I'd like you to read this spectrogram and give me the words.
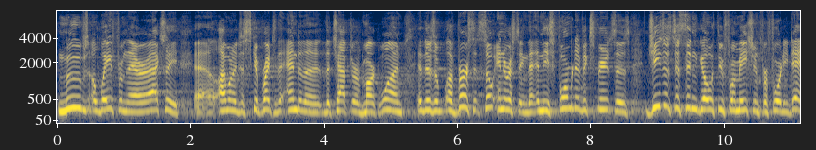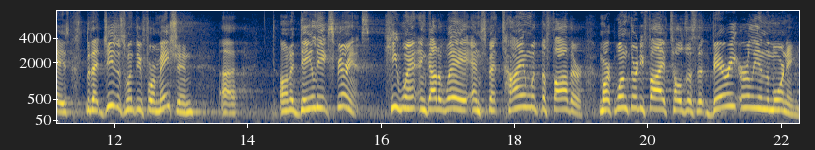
moves away from there. Actually, uh, I want to just skip right to the end of the, the chapter of Mark 1. And There's a, a, verse that's so interesting that in these formative experiences, Jesus just didn't go through formation for 40 days, but that Jesus went through formation uh, on a daily experience. He went and got away and spent time with the Father. Mark 135 tells us that very early in the morning,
